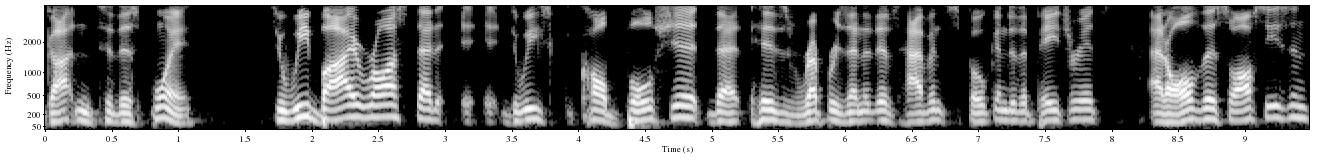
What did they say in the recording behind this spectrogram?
gotten to this point do we buy Ross that do we call bullshit that his representatives haven't spoken to the Patriots at all this offseason?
